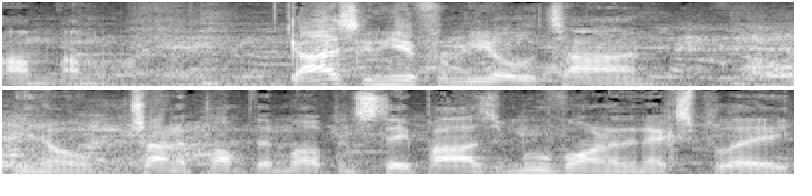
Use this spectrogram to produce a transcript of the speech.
I'm, I'm guys can hear from me all the time, you know, trying to pump them up and stay positive, move on to the next play.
